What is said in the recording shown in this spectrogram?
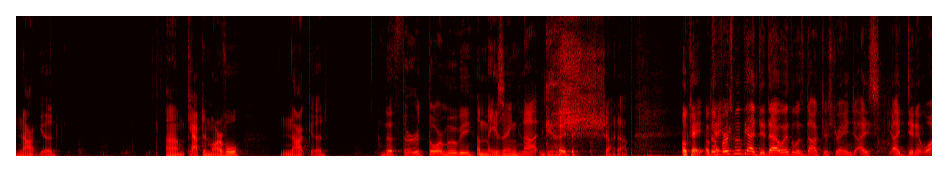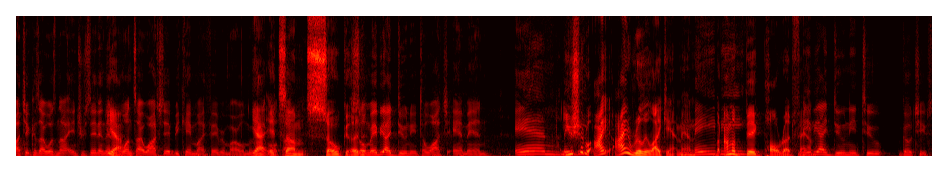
not good. Um, Captain Marvel, not good. The third Thor movie, Amazing. not good. Shut up. Okay, okay. The first movie I did that with was Doctor Strange. I, I didn't watch it because I was not interested, and then Yeah. once I watched it, it became my favorite Marvel movie. yeah, of all it's time. um so good. So maybe I do need to watch Ant Man, and maybe, you should. I I really like Ant Man, but I'm a Maybe- big Paul Rudd fan. Maybe I do need to go Chiefs.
